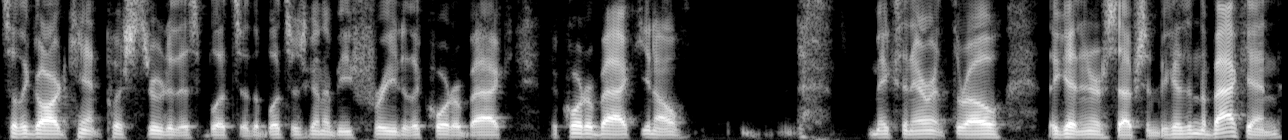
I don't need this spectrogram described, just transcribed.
so the guard can't push through to this blitzer. The blitzer's going to be free to the quarterback. The quarterback, you know, makes an errant throw, they get an interception. Because in the back end,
